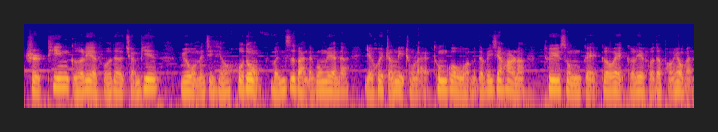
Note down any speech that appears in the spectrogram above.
是听格列佛的全拼。与我们进行互动，文字版的攻略呢也会整理出来，通过我们的微信号呢推送给各位格列佛的朋友们。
